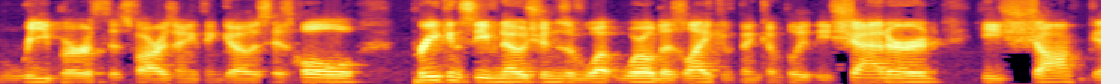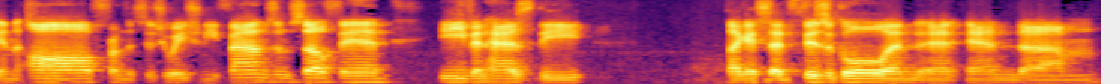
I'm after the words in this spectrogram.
rebirth as far as anything goes. His whole preconceived notions of what world is like have been completely shattered. He's shocked and awe from the situation he finds himself in. He even has the, like I said, physical and and um,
